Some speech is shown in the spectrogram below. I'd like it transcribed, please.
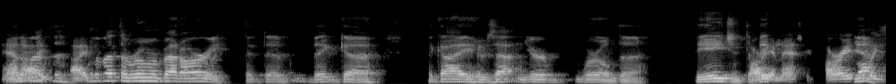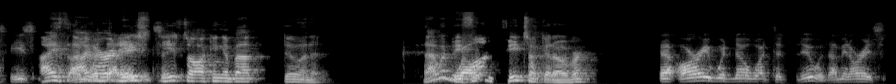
and what I, about, the, I, what about the rumor about Ari, the the big uh, the guy who's out in your world, the the agent, the Ari, big, Man, Ari Yeah. he's, he's I I've heard he's agency. he's talking about doing it. That would be Well- fun if he took it over. that Ari would know what to do with. I mean, Ari's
